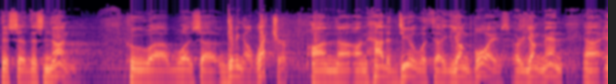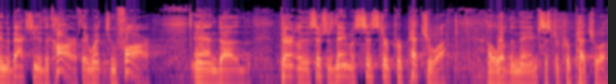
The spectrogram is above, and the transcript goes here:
this, this nun who was giving a lecture on, uh, on how to deal with uh, young boys or young men uh, in the back seat of the car if they went too far. And uh, apparently the sister's name was Sister Perpetua. I love the name, Sister Perpetua.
